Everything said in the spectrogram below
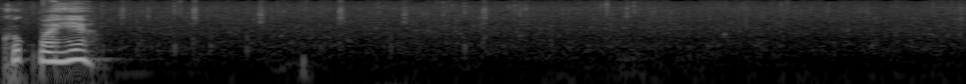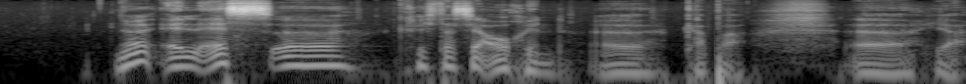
Guck mal hier. Ne, LS äh, kriegt das ja auch hin, äh, Kappa. Äh, ja.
